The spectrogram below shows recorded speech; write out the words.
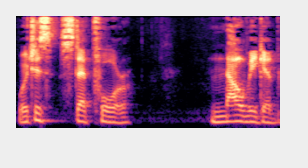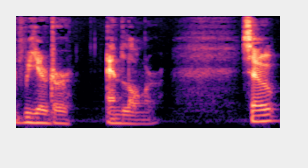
which is step four. Now we get weirder and longer. So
